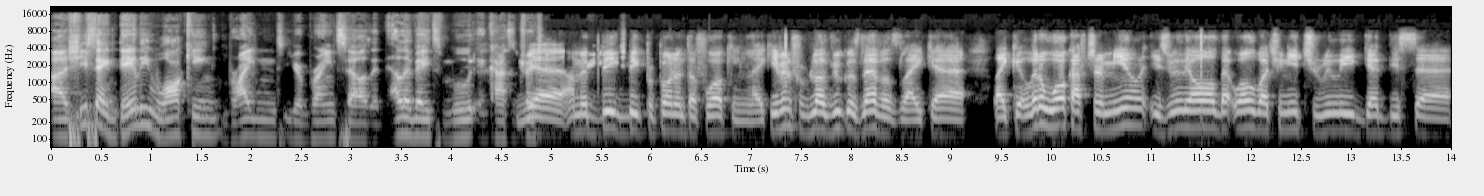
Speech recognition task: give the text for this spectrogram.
Uh, she's saying daily walking brightens your brain cells and elevates mood and concentration. yeah. I'm a big big proponent of walking. Like even for blood glucose levels, like uh, like a little walk after a meal is really all that all what you need to really get this uh,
